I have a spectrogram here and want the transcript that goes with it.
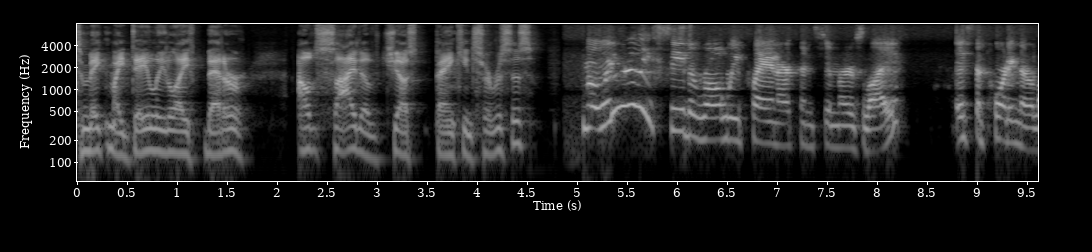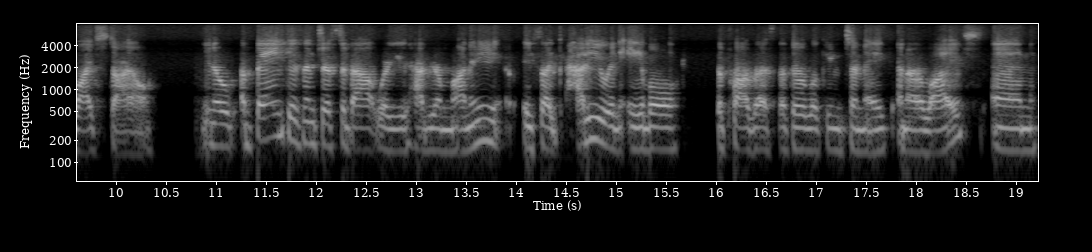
to make my daily life better outside of just banking services? Well, we really see the role we play in our consumers' life is supporting their lifestyle. You know, a bank isn't just about where you have your money. It's like, how do you enable the progress that they're looking to make in our lives? And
